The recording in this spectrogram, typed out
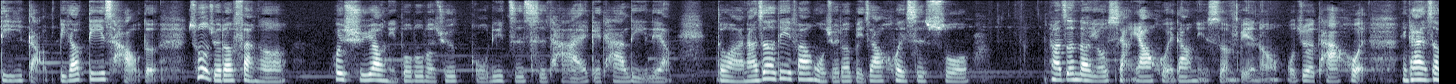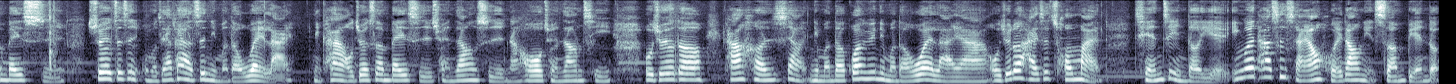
低倒、比较低潮的，所以我觉得反而会需要你多多的去鼓励、支持他，来给他力量，对吧？那这个地方我觉得比较会是说。他真的有想要回到你身边哦，我觉得他会。你看圣杯十，所以这是我们现在看的是你们的未来。你看，我觉得圣杯十、权杖十，然后权杖七，我觉得他很想你们的关于你们的未来呀，我觉得还是充满前景的耶，因为他是想要回到你身边的，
